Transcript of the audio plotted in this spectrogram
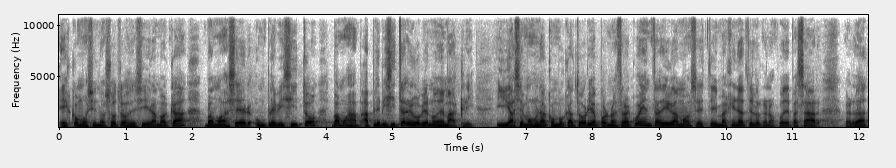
es como si nosotros decidiéramos acá, vamos a hacer un plebiscito, vamos a plebiscitar el gobierno de Macri y hacemos una convocatoria por nuestra cuenta, digamos, este, imagínate lo que nos puede pasar, ¿verdad?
